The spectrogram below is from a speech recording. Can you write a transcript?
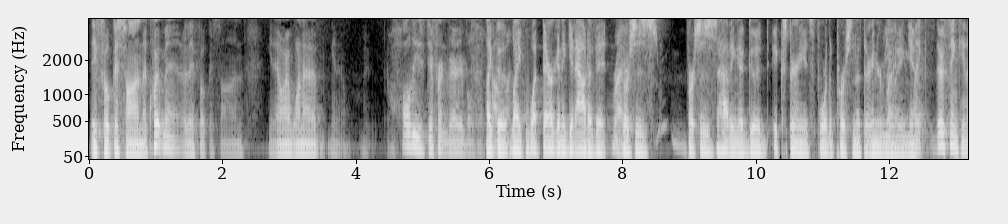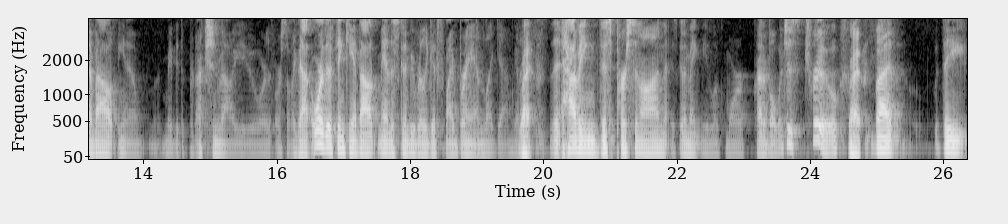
they focus on equipment or they focus on you know I want to you know all these different variables like, like the like what they're going to get out of it right. versus versus having a good experience for the person that they're interviewing. Yeah. Like they're thinking about, you know, maybe the production value or, stuff like that. Or they're thinking about, man, this is going to be really good for my brand. Like, yeah, I'm going Right. to, having this person on is going to make me look more credible, which is true. Right. But they,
